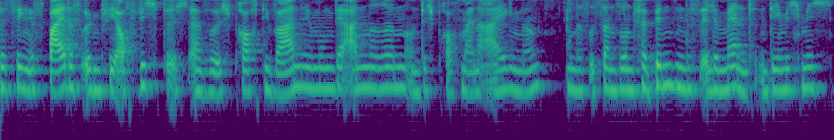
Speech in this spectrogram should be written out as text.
deswegen ist beides irgendwie auch wichtig. Also ich brauche die Wahrnehmung der anderen und ich brauche meine eigene. Und das ist dann so ein verbindendes Element, in dem ich mich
